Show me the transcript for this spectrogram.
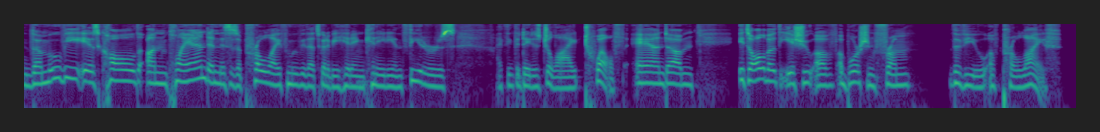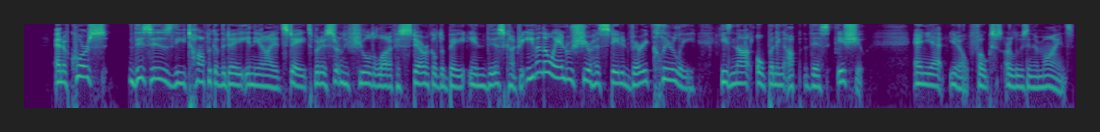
The movie is called Unplanned, and this is a pro life movie that's going to be hitting Canadian theaters. I think the date is July 12th. And um, it's all about the issue of abortion from the view of pro life. And of course, this is the topic of the day in the United States, but it's certainly fueled a lot of hysterical debate in this country, even though Andrew Scheer has stated very clearly he's not opening up this issue. And yet, you know, folks are losing their minds.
